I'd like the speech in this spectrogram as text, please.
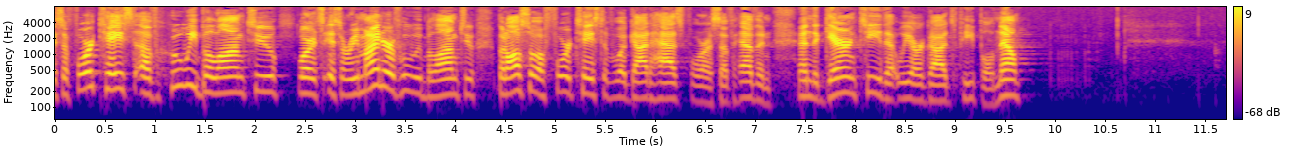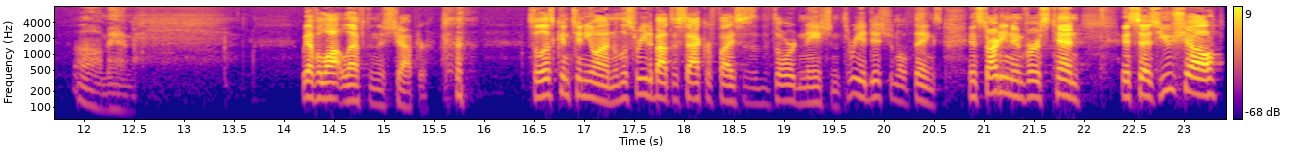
It's a foretaste of who we belong to, or it's, it's a reminder of who we belong to, but also a foretaste of what God has for us, of heaven, and the guarantee that we are God's people. Now, oh man, we have a lot left in this chapter. So let's continue on. Let's read about the sacrifices of the ordination. Three additional things. And starting in verse 10, it says, You shall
